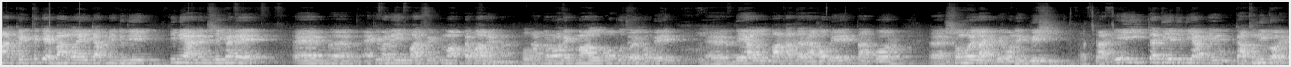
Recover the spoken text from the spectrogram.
মার্কেট থেকে বাংলা ইট আপনি যদি কিনে আনেন সেখানে একেবারে এই পারফেক্ট মাপটা পাবেন না। আপনার অনেক মাল অপচয় হবে দেয়াল বাঁকা তেরা হবে তারপর সময় লাগবে অনেক বেশি। আর এই ইটটা দিয়ে যদি আপনি গাঁথনি করেন,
